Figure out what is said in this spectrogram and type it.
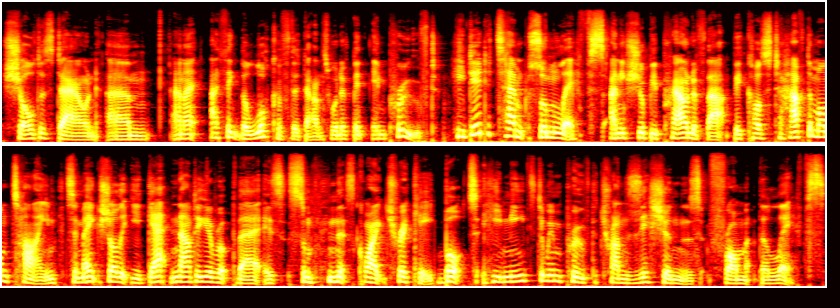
shoulders down, um, and I, I think the look of the dance would have been improved. He did attempt some lifts, and he should be proud of that because to have them on time to make sure that you get Nadiya up there is something that's quite tricky. But he needs to improve the transitions from the lifts,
